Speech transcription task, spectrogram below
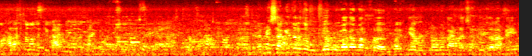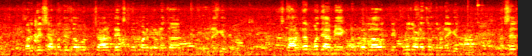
महाराष्ट्राला नक्की काय मिळालं? काय मी सांगितलं होतं उद्योग विभागामार्फत परकीय गुंतवणूक आणण्यासाठी जर आम्ही परदेशामध्ये जाऊन चार डेस्क निर्माण करण्याचा निर्णय घेतो स्टार्टअपमध्ये आम्ही एक नंबर लावून ते पुढे जाण्याचा निर्णय घेतो तसेच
